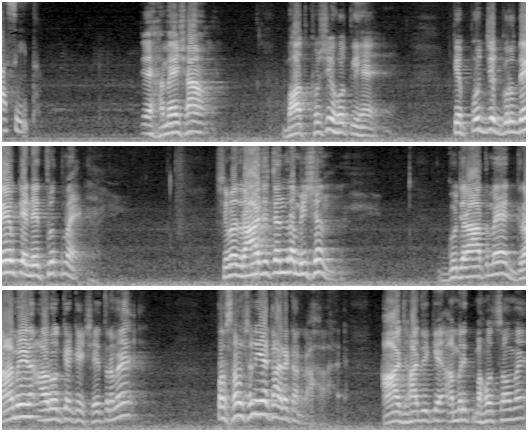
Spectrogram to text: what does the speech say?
आसीत्। हमेशा बहुत खुशी होती है कि पूज्य गुरुदेव के नेतृत्व में श्रीमद राजचंद्र मिशन गुजरात में ग्रामीण आरोग्य के क्षेत्र में प्रशंसनीय कार्य कर रहा है। आज़ादी के अमृत महोत्सव में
